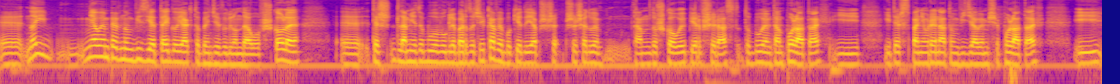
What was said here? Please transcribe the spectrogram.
Y, no i miałem pewną wizję tego, jak to będzie wyglądało w szkole, E, też dla mnie to było w ogóle bardzo ciekawe, bo kiedy ja przyszedłem tam do szkoły pierwszy raz, to, byłem tam po latach i, i też z panią Renatą widziałem się po latach i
